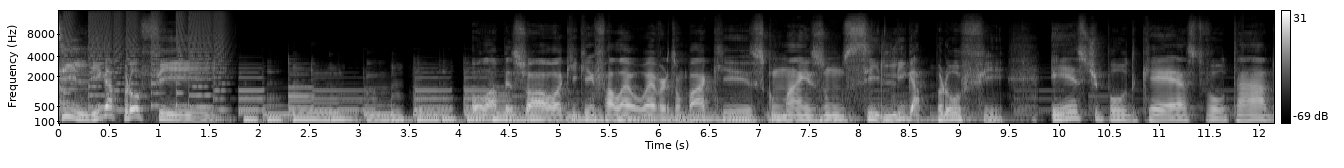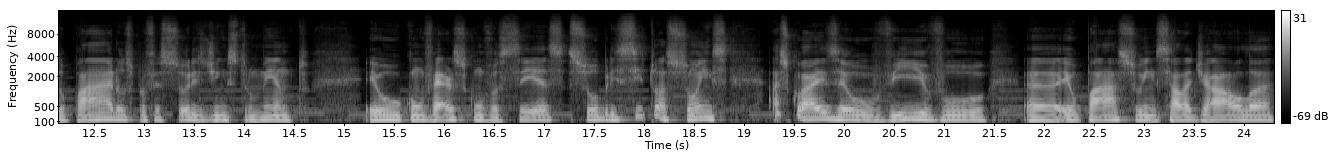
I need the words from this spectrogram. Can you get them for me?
Se liga, prof! Olá pessoal, aqui quem fala é o Everton Baques com mais um Se Liga Prof. Este podcast voltado para os professores de instrumento. Eu converso com vocês sobre situações as quais eu vivo, uh, eu passo em sala de aula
